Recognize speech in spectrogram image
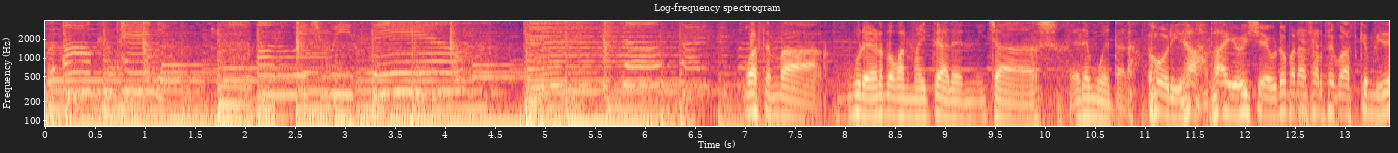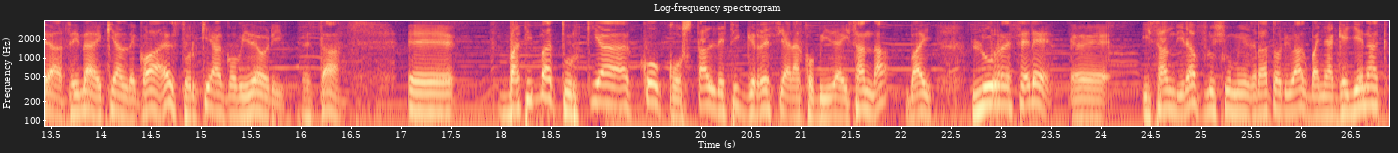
We're all companions on which we sail. Goazen ba gure Erdogan maitearen itxas eremuetara. Hori da, bai, hoxe, Europara sartzeko azken bidea, zein da ekialdekoa, ez, Turkiako bide hori, ez da. E, batik bat Turkiako kostaldetik Greziarako bidea izan da, bai, lurrez ere, e, izan dira fluxu migratorioak, baina gehienak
